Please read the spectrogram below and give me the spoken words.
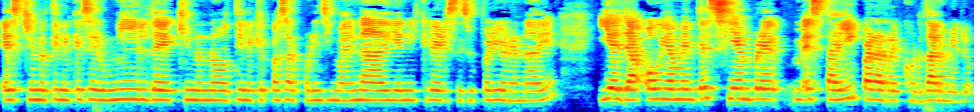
es que uno tiene que ser humilde, que uno no tiene que pasar por encima de nadie ni creerse superior a nadie. Y ella obviamente siempre está ahí para recordármelo.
